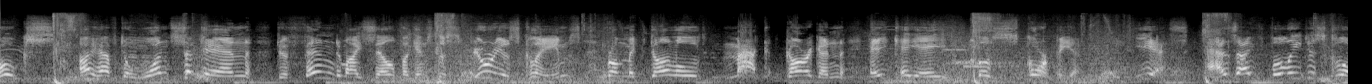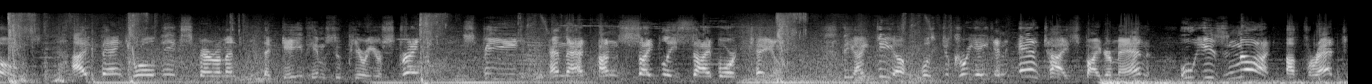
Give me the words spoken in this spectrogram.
Folks, I have to once again defend myself against the spurious claims from MacDonald Mac Gargan, aka the Scorpion. Yes, as I fully disclosed, I bankrolled the experiment that gave him superior strength, speed, and that unsightly cyborg tail. The idea was to create an anti-Spider-Man who is not a threat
